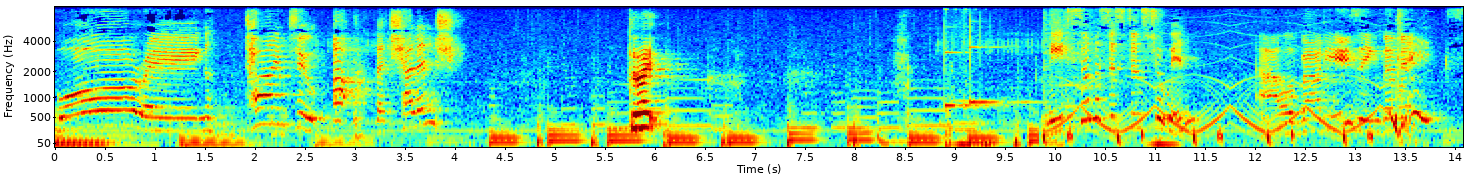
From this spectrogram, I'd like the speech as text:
boring. Time to up the challenge. Did I? Need some assistance to win? How about using the makes?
